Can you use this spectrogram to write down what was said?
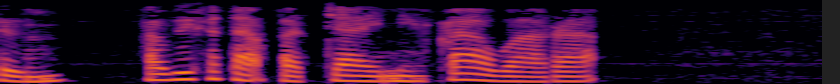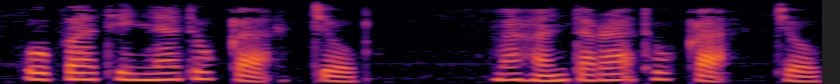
ถึง อวิคตะปัจจัยมีเก้าวาระ อุปาทินนทุกะจบ มหันตระทุกะจบ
